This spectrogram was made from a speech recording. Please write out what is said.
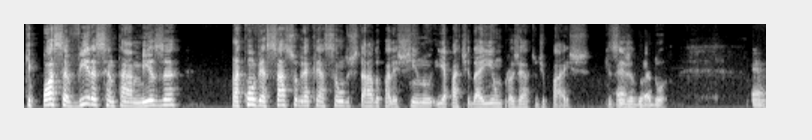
que possa vir a sentar à mesa para conversar sobre a criação do Estado palestino e, a partir daí, um projeto de paz que seja é. duradouro. É.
